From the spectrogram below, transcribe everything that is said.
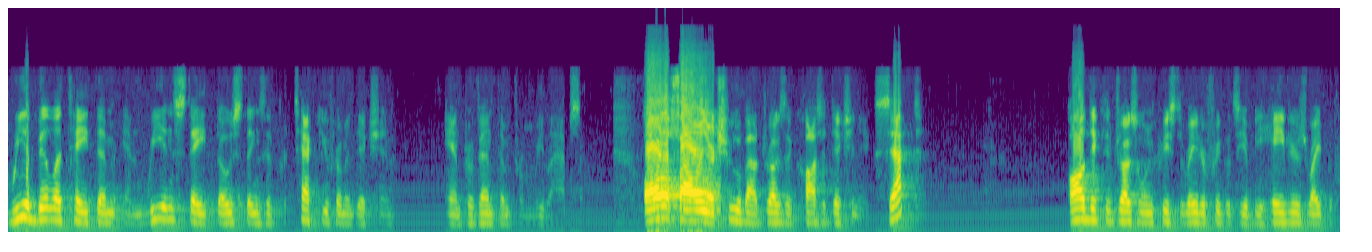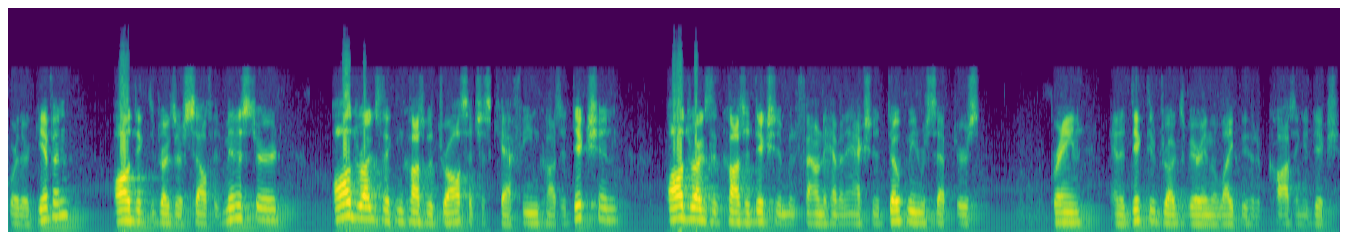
rehabilitate them, and reinstate those things that protect you from addiction and prevent them from relapsing. All the following are true about drugs that cause addiction, except all addictive drugs will increase the rate or frequency of behaviors right before they're given. All addictive drugs are self administered. All drugs that can cause withdrawal, such as caffeine, cause addiction. All drugs that cause addiction have been found to have an action at dopamine receptors brain, and addictive drugs vary in the likelihood of causing addiction.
